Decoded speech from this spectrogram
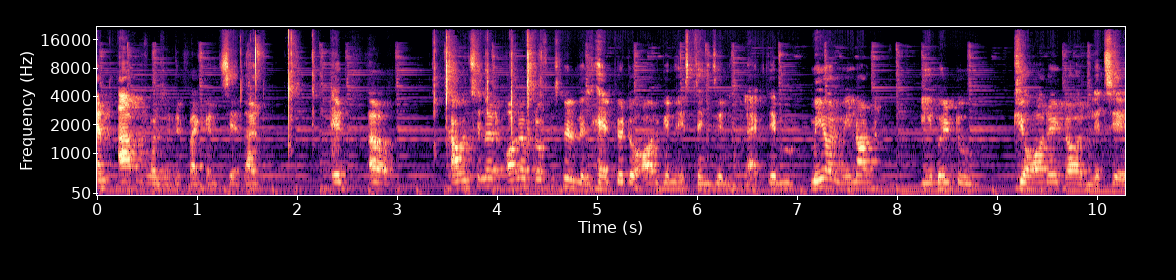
an app version, if I can say that. It a counselor or a professional will help you to organize things in your life. They may or may not be able to cure it or let's say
